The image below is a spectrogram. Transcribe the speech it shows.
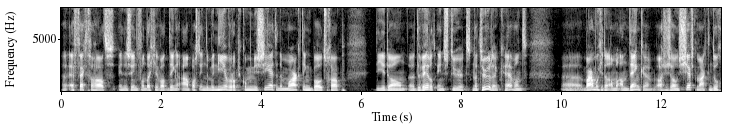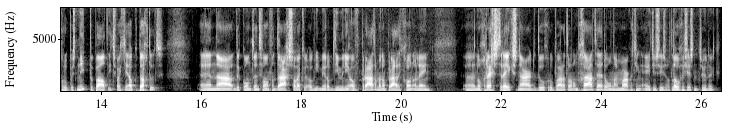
eh, effect gehad in de zin van dat je wat dingen aanpast in de manier waarop je communiceert en de marketingboodschap die je dan uh, de wereld instuurt. Natuurlijk, hè, want uh, waar moet je dan allemaal aan denken? Als je zo'n shift maakt in doelgroep, is niet bepaald iets wat je elke dag doet. En na de content van vandaag zal ik er ook niet meer op die manier over praten, maar dan praat ik gewoon alleen uh, nog rechtstreeks naar de doelgroep waar het dan om gaat. Hè, de online marketing agencies, wat logisch is natuurlijk.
